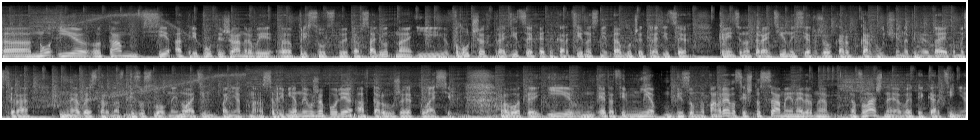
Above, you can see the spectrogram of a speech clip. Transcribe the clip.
Э, ну и там все атрибуты жанровые присутствуют абсолютно. И в лучших традициях эта картина снята в лучших традициях Квентина Тарантино и Серджио Кар- Карбучи, например. Да, это мастера вестернов, безусловно. Ну, один, понятно, современный уже более, а второй уже классик. Вот. И м, этот фильм мне безумно понравился. И что самое, наверное, важное в этой картине,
